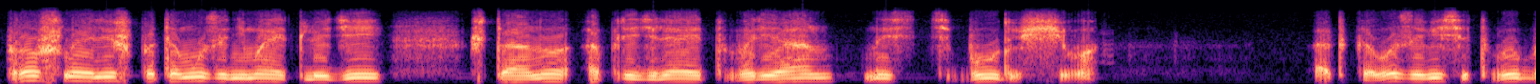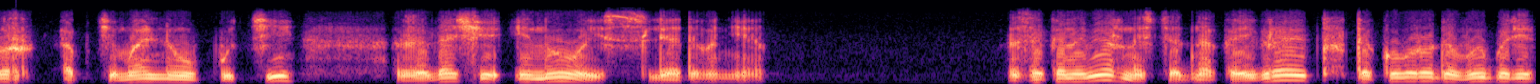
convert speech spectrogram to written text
Прошлое лишь потому занимает людей, что оно определяет вариантность будущего. От кого зависит выбор оптимального пути, задача иного исследования. Закономерность, однако, играет в такого рода выборе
